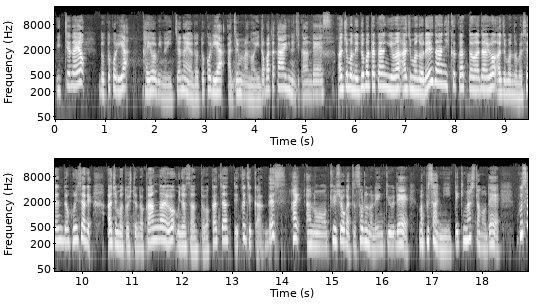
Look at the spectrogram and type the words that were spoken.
いっちゃなよ。ドットコリア火曜日のいっちゃなよドットコリアアジュンマの井戸端会議の時間です。アジマの井戸端会議はアジマのレーダーに引っかかった話題をアジマの目線で掘り下げアジマとしての考えを皆さんと分かち合っていく時間ですはい、あの旧正月ソルの連休で、まあ、プサンに行ってきましたのでプサ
